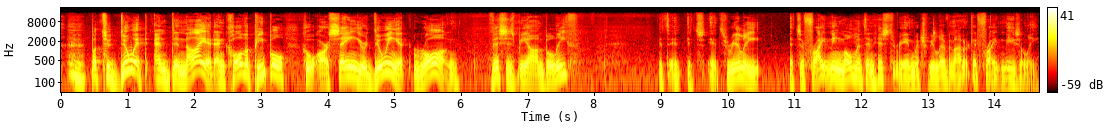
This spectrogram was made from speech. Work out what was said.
but to do it and deny it and call the people who are saying you're doing it wrong, this is beyond belief. It's, it, it's, it's really, it's a frightening moment in history in which we live, and I don't get frightened easily.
